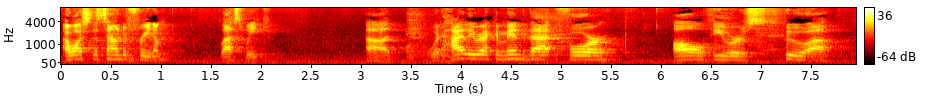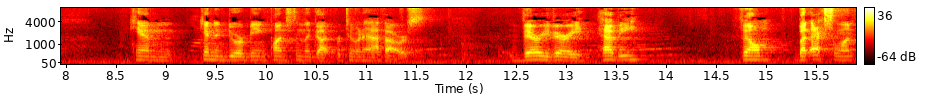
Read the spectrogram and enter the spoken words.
I watched The Sound of Freedom last week. Uh, would highly recommend that for all viewers who uh, can, can endure being punched in the gut for two and a half hours. Very, very heavy film, but excellent.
